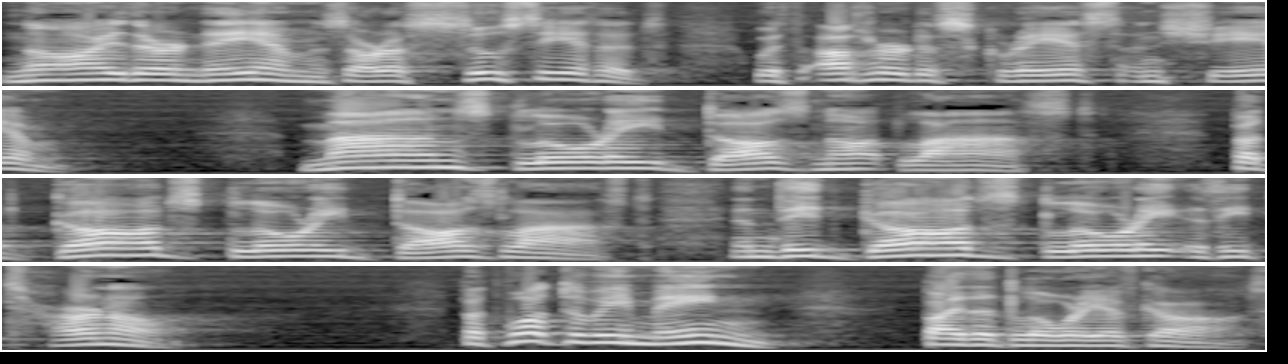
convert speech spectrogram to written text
Now their names are associated with utter disgrace and shame. Man's glory does not last, but God's glory does last. Indeed, God's glory is eternal. But what do we mean by the glory of God?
